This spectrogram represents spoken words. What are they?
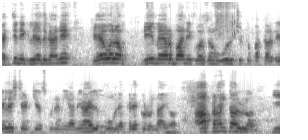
గత్తి నీకు లేదు కానీ కేవలం నీ మెహర్బానీ కోసం ఊరు చుట్టుపక్కల రియల్ ఎస్టేట్ చేసుకునే నీ అనుయాయులు భూములు ఎక్కడెక్కడ ఉన్నాయో ఆ ప్రాంతాల్లో ఈ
